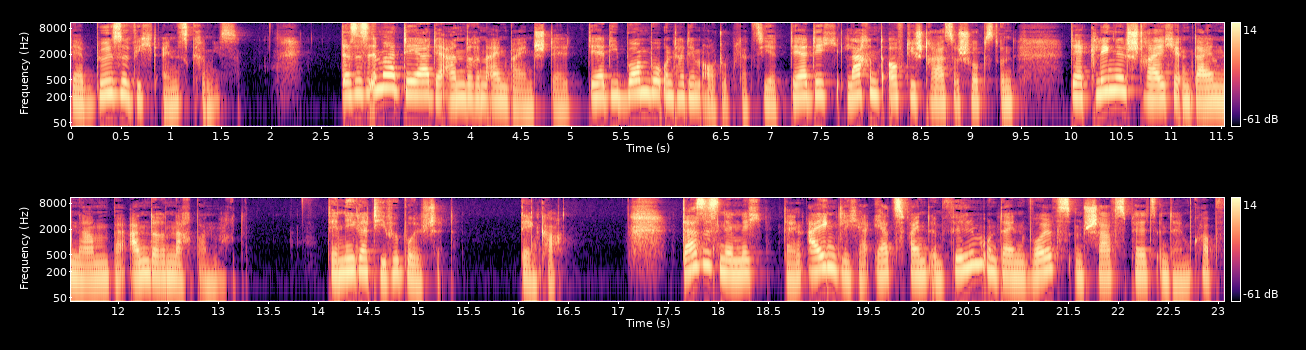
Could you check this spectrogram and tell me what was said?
der Bösewicht eines Krimis. Das ist immer der, der anderen ein Bein stellt, der die Bombe unter dem Auto platziert, der dich lachend auf die Straße schubst und der Klingelstreiche in deinem Namen bei anderen Nachbarn macht. Der negative Bullshit. Denker. Das ist nämlich dein eigentlicher Erzfeind im Film und dein Wolfs im Schafspelz in deinem Kopf.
